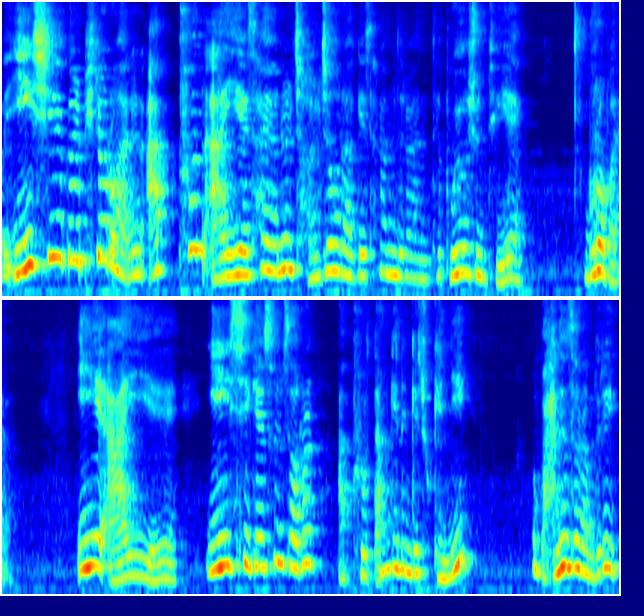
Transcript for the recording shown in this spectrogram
이식을 필요로 하는 아픈 아이의 사연을 절절하게 사람들한테 보여준 뒤에 물어봐요. 이 아이의 이 식의 순서를 앞으로 당기는 게 좋겠니? 많은 사람들이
